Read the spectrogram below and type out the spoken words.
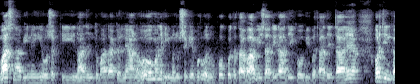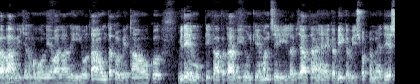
वासना भी नहीं हो सकती। राजन, तुम्हारा कल्याण हो, मन ही मनुष्य के पूर्व रूपों को तथा भावी शरीर आदि को भी बता देता है, और जिनका भावी जन्म होने वाला नहीं होता, उन तत्ववेताओं को विदेह मुक्ति का पता भी उनके मन से ही लग जाता है। कभी कभी स्वप्न में देश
